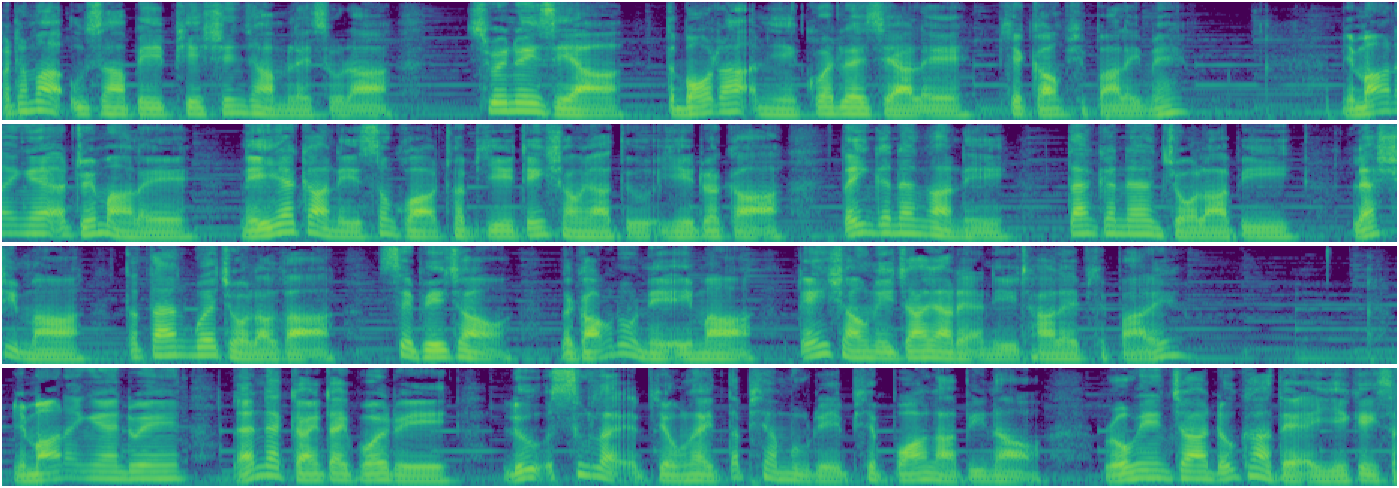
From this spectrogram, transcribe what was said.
ပထမဦးစားပေးဖြည့်ရှင်းကြမလဲဆိုတာဆွေးနွေးစရာသဘောထားအမြင်ကွဲလွဲစရာလည်းဖြစ်ကောင်းဖြစ်ပါလိမ့်မယ်မြန်မာနိုင်ငံအတွင်းမှာလည်း နေရက်ကနေစွန့်ခွာထွက်ပြေးတိမ်းရှောင်ရသူအရေအတွက်ကတိန်ကနန်းကနေတန်ကနန်းကျော်လာပြီးလက်ရှိမှာတသန်းခွဲကျော်လောက်ကစစ်ဖေးကြောင့်၎င်းတို့နေအိမ်မှာတိမ်းရှောင်နေကြရတဲ့အနေအထားလည်းဖြစ်ပါတယ်။ မြန်မာနိုင်ငံတွင်လက်နက်ကင်တိုက်ပွဲတွေလူအစုလိုက်အပြုံလိုက်တပ်ဖြတ်မှုတွေဖြစ်ပွားလာပြီးနောက်ရိုဟင်ဂျာဒုက္ခသည်အရေးကိစ္စ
